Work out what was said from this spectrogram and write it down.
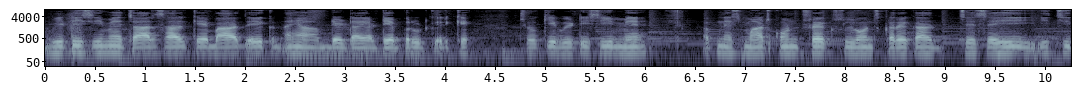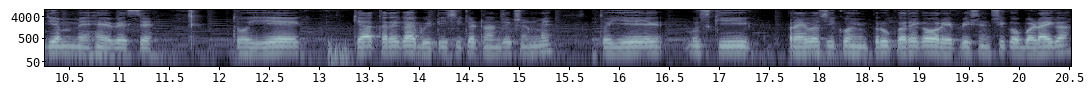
बीटीसी में चार साल के बाद एक नया अपडेट आया, टेप रूट करके, जो कि बीटीसी में अपने स्मार्ट कॉन्ट्रैक्ट्स लॉन्च करेगा, जैसे ही इथीरियम में है वैसे। तो ये क्या करेगा बीटीसी के ट्रांजेक्शन में? तो ये उसकी प्राइवेसी को इम्प्रूव करेगा और एफिशिएंसी को बढ़ाएगा।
